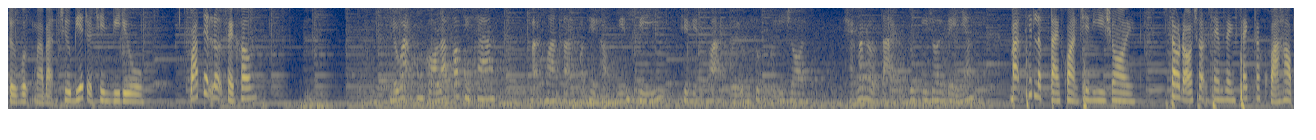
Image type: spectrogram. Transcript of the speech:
từ vựng mà bạn chưa biết ở trên video. Quá tiện lợi phải không? Nếu bạn không có laptop thì sao? Bạn hoàn toàn có thể học miễn phí trên điện thoại với ứng dụng của eJoy. Hãy bắt đầu tải ứng dụng eJoy về nhé. Bạn thiết lập tài khoản trên eJoy, sau đó chọn xem danh sách các khóa học.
